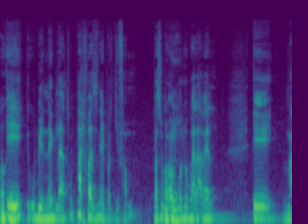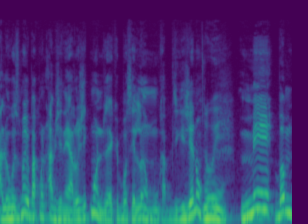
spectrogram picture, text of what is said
OK. Et, ou bien là, tout, pas choisir n'importe qui femme. Parce que Ok. vous avez la veille. Et malheureusement, il n'y a pas contre ap généalogiquement, nous que bon, c'est l'amour qui a dirigé nous. Oui. Mais, bon,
